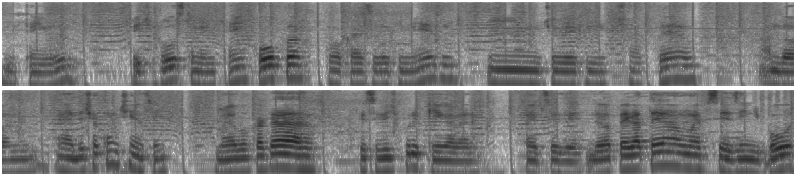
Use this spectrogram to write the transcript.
Não tem ouro. Feito de rosto também não tem. Roupa. Vou colocar essa daqui mesmo. Hum, deixa eu ver aqui. Chapéu. Adoro. É, deixa a continha assim. Mas eu vou ficar com esse vídeo por aqui, galera. Aí pra vocês verem. Pra pegar até um FCzinho de boa.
